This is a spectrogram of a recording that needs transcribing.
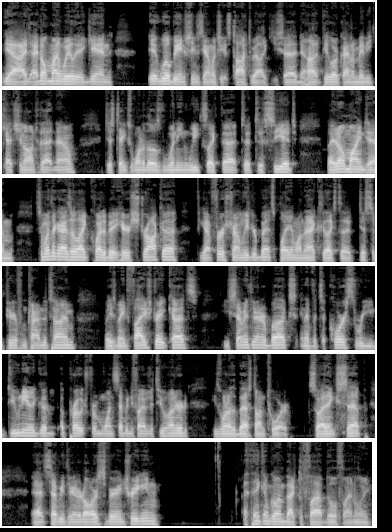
yeah, I, I don't mind Whaley again. It will be interesting to see how much he gets talked about, like you said. How people are kind of maybe catching on to that now. It just takes one of those winning weeks like that to, to see it. But I don't mind him. Some other guys I like quite a bit here. Straka, if you got first round leader bets, play him on that because he likes to disappear from time to time. But he's made five straight cuts. He's seventy three hundred bucks, and if it's a course where you do need a good approach from one seventy five to two hundred, he's one of the best on tour. So I think Sep at seventy three hundred dollars is very intriguing. I think I'm going back to flat bill finally.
